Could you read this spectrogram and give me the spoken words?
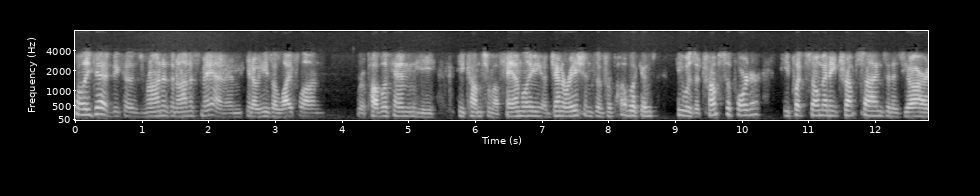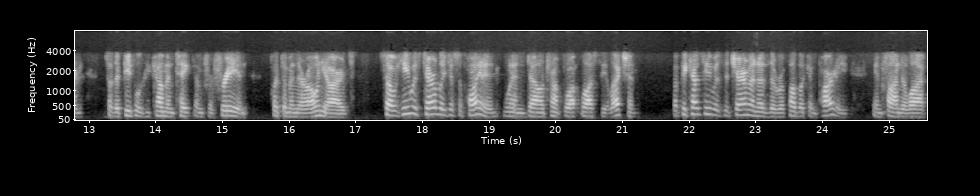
Well, he did because Ron is an honest man, and you know he's a lifelong Republican. He he comes from a family, of generations of Republicans. He was a Trump supporter. He put so many Trump signs in his yard so that people could come and take them for free and put them in their own yards. So he was terribly disappointed when Donald Trump lost the election. But because he was the chairman of the Republican Party in Fond du Lac,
